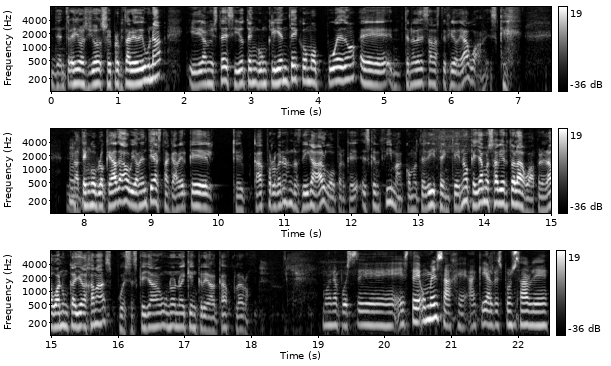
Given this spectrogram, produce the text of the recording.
de entre ellos yo soy propietario de una y dígame usted, si yo tengo un cliente, ¿cómo puedo eh, tenerle desabastecido de agua? Es que la tengo bloqueada, obviamente, hasta que a ver que el, que CAF por lo menos nos diga algo, porque es que encima, como te dicen que no, que ya hemos abierto el agua, pero el agua nunca llega jamás, pues es que ya uno no hay quien crea al CAF, claro. Bueno, pues eh, este un mensaje aquí al responsable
